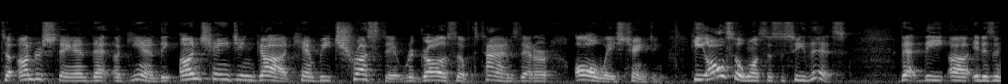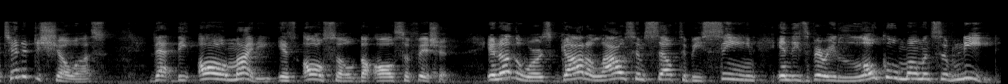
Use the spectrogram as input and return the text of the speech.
to understand that, again, the unchanging God can be trusted regardless of times that are always changing. He also wants us to see this that the, uh, it is intended to show us that the Almighty is also the all sufficient. In other words, God allows himself to be seen in these very local moments of need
